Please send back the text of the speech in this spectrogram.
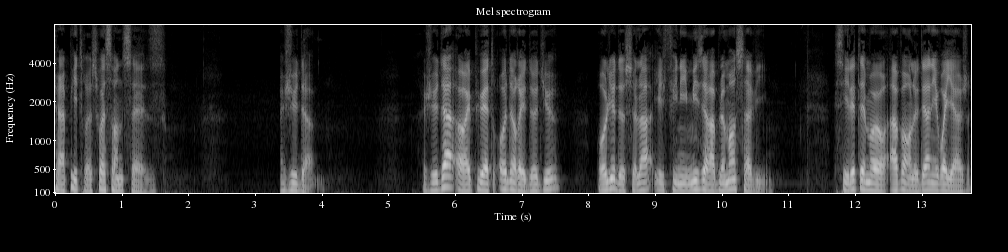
Chapitre 76 Judas Judas aurait pu être honoré de Dieu, au lieu de cela il finit misérablement sa vie. S'il était mort avant le dernier voyage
